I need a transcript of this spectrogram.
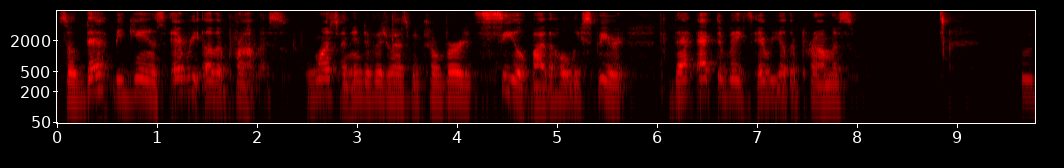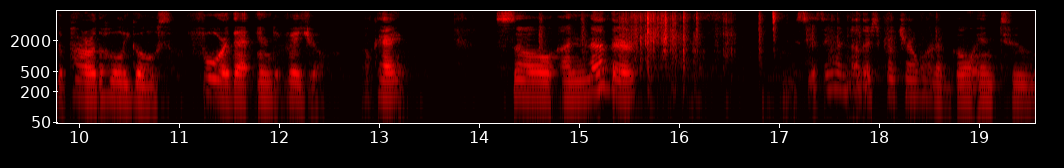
so that begins every other promise. Once an individual has been converted, sealed by the Holy Spirit, that activates every other promise through the power of the Holy Ghost for that individual. Okay, so another, let me see, is there another scripture I want to go into?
